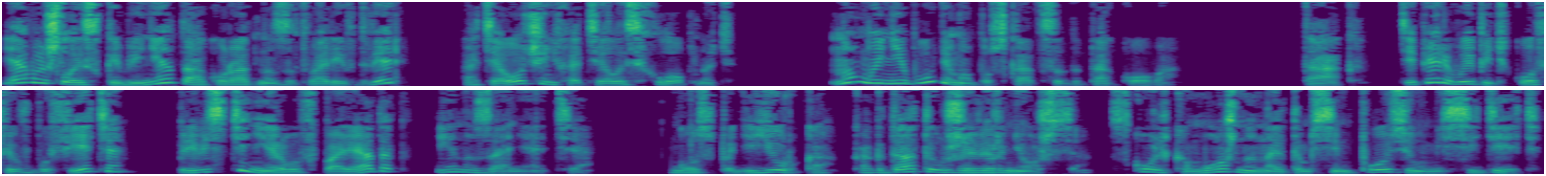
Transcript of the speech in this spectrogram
Я вышла из кабинета, аккуратно затворив дверь, хотя очень хотелось хлопнуть. Но мы не будем опускаться до такого. Так, теперь выпить кофе в буфете, привести нервы в порядок и на занятия. Господи, Юрка, когда ты уже вернешься? Сколько можно на этом симпозиуме сидеть?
